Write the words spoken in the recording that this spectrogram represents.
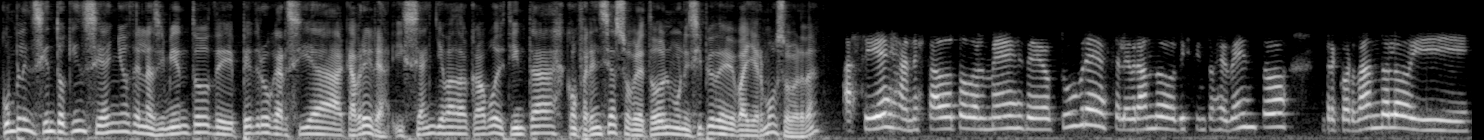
cumplen 115 años del nacimiento de Pedro García Cabrera y se han llevado a cabo distintas conferencias sobre todo el municipio de Vallehermoso, ¿verdad? Así es, han estado todo el mes de octubre celebrando distintos eventos, recordándolo y,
